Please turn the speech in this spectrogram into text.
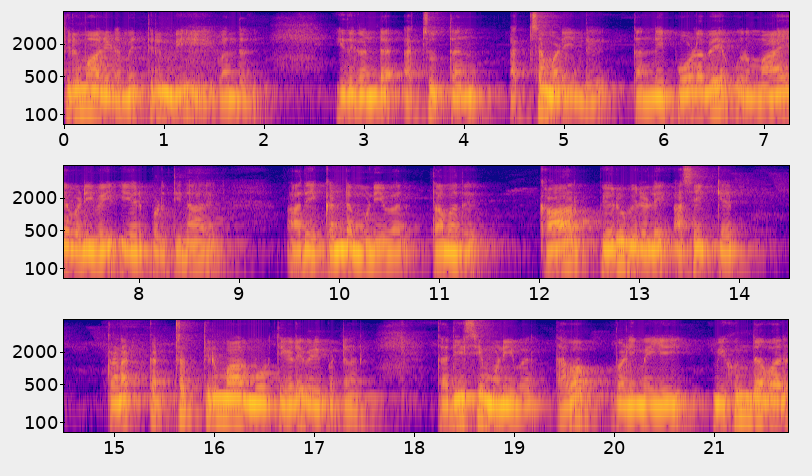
திருமாலிடமே திரும்பி வந்தது. இது கண்ட அச்சுத்தன் அச்சமடைந்து தன்னை போலவே ஒரு மாய வடிவை ஏற்படுத்தினார். அதை கண்ட முனிவர் தமது கார் பெருவிரலை அசைக்க கணக்கற்ற திருமால் மூர்த்திகளை வெளிப்பட்டனர். ததீசி முனிவர் தவ வலிமையை மிகுந்தவர்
